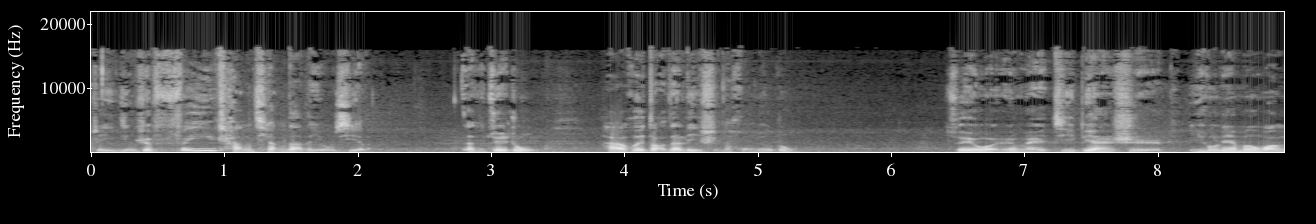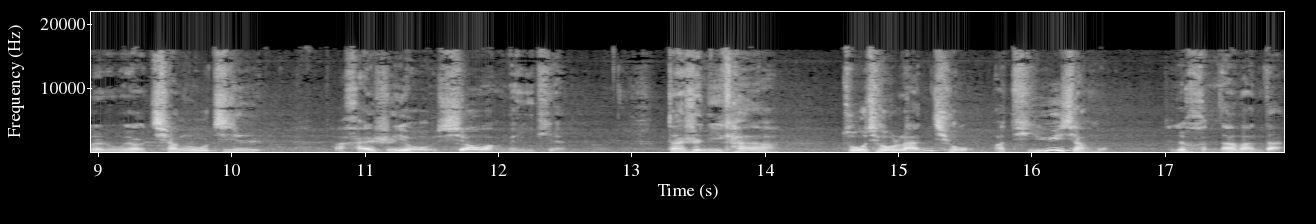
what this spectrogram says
这已经是非常强大的游戏了，但最终还会倒在历史的洪流中。所以我认为，即便是英雄联盟、王者荣耀强如今日，它还是有消亡的一天。但是你看啊，足球、篮球啊，体育项目，它就很难完蛋。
